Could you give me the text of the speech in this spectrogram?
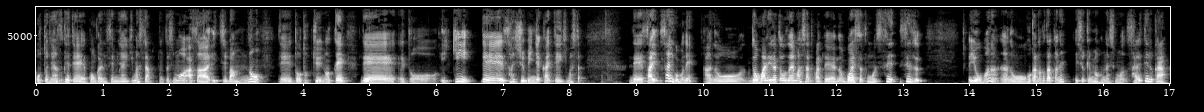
夫に預けて今回のセミナー行きました。私も朝一番の、えっ、ー、と、特急に乗って、で、えっ、ー、と、行き、で、最終便で帰っていきました。で、最後もね、あの、どうもありがとうございましたとかって、あの、ご挨拶もせず、要は、あの、他の方とね、一生懸命お話もされてるから、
